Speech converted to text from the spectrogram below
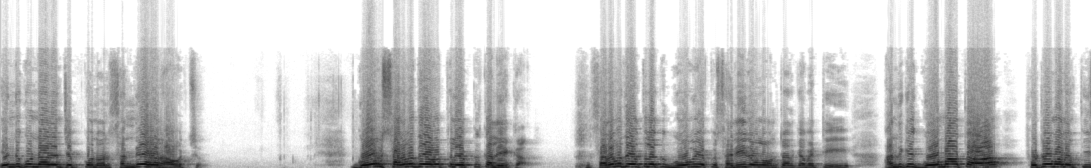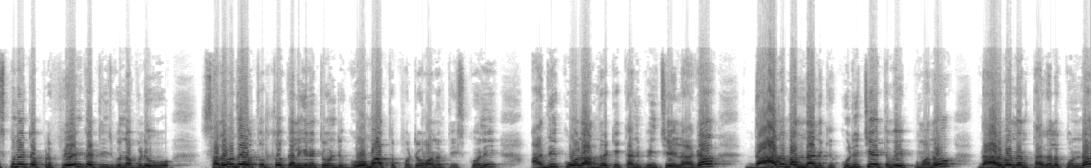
ఎందుకు ఉండాలని చెప్పుకోవడం సందేహం రావచ్చు. గోవు సర్వదేవతల యొక్క కలయిక. సర్వదేవతలకు గోవు యొక్క శరీరంలో ఉంటారు కాబట్టి అందుకే గోమాత ఫోటో మనం తీసుకునేటప్పుడు ఫ్రేమ్ కట్టించుకున్నప్పుడు సర్వదేవతలతో కలిగినటువంటి గోమాత ఫోటో మనం తీసుకొని అది కూడా అందరికీ కనిపించేలాగా దారబంధానికి కుడి చేతి వైపు మనం దారబంధం తగలకుండా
